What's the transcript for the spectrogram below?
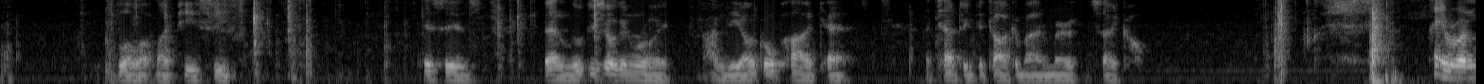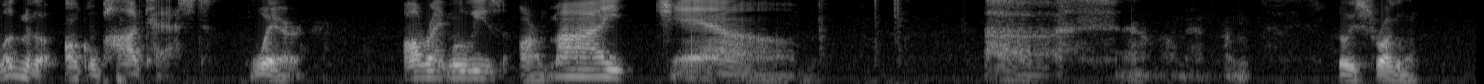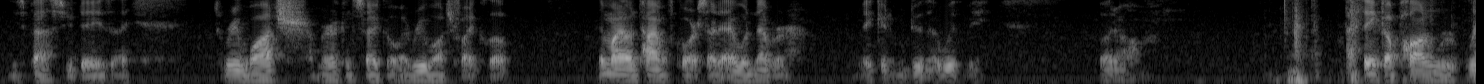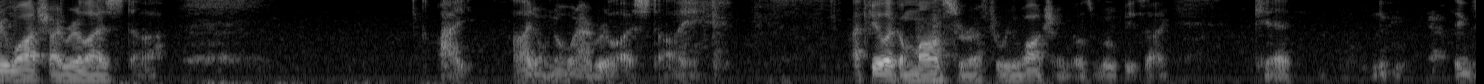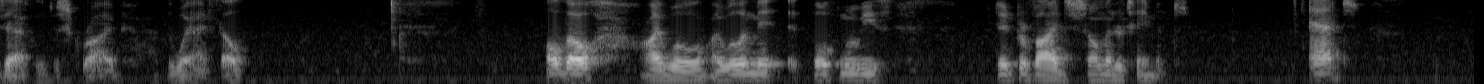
blow up my PC. This is Ben Lucas Hogan Roy. I'm the Uncle Podcast, attempting to talk about American Psycho. Hey everyone, welcome to the Uncle Podcast, where all right movies are my jam. Uh, I don't know, man. I'm really struggling these past few days. I to rewatch American Psycho. I rewatched Fight Club in my own time, of course. I, I would never make anyone do that with me, but um, I think upon rewatch, I realized uh, I I don't know what I realized. I I feel like a monster after rewatching those movies. I can't exactly describe the way I felt. Although I will I will admit that both movies did provide some entertainment. And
